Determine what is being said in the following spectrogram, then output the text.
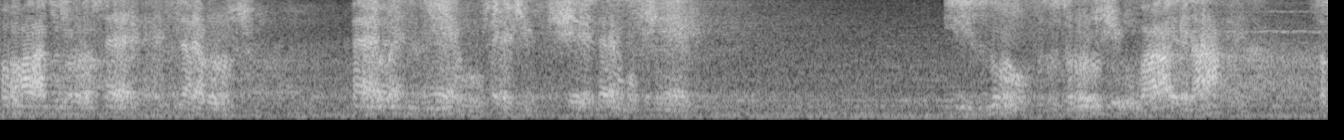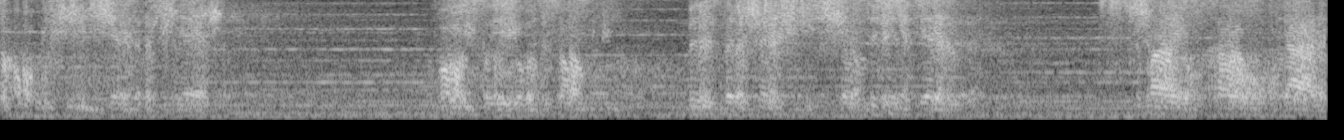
Popadnie w rozterkę i zawróci, pełen gniewu przeciw świętemu przymierzu. I znów zwróci uwagę na tych, co opuścili święte przymierze. Wojsko jego wystąpi, by zbezcześcić świątynię twierdzy. Wstrzymają całą ofiarę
